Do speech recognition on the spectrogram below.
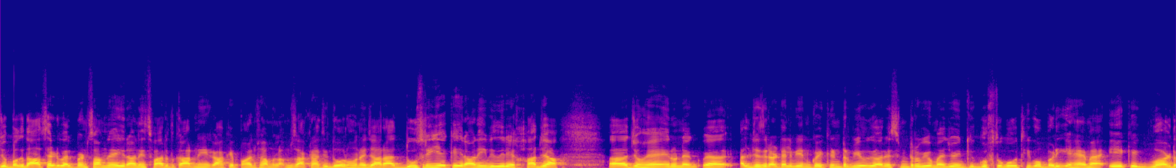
جو بغداد سے ڈیولپمنٹ سامنے ایرانی سفارتکار نے کہا کہ پانچواں مذاکراتی دور ہونے جا رہا ہے۔ دوسری یہ کہ ایرانی وزیر خارجہ جو ہیں، انہوں نے الجزیرہ ٹیلی ویژن کو ایک انٹرویو دیا اور اس انٹرویو میں جو ان کی گفتگو تھی وہ بڑی اہم ہے۔ ایک ایک ورڈ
